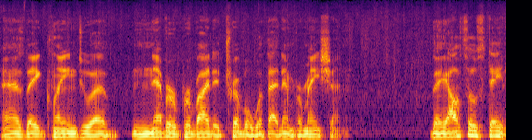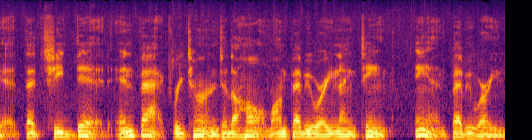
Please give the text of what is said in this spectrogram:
as they claimed to have never provided Tribble with that information. They also stated that she did, in fact, return to the home on February 19th and February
